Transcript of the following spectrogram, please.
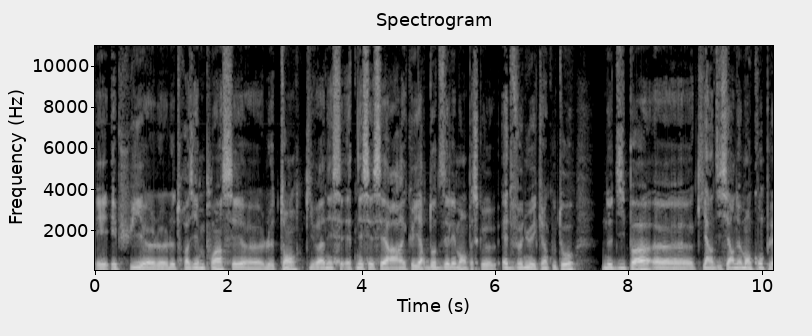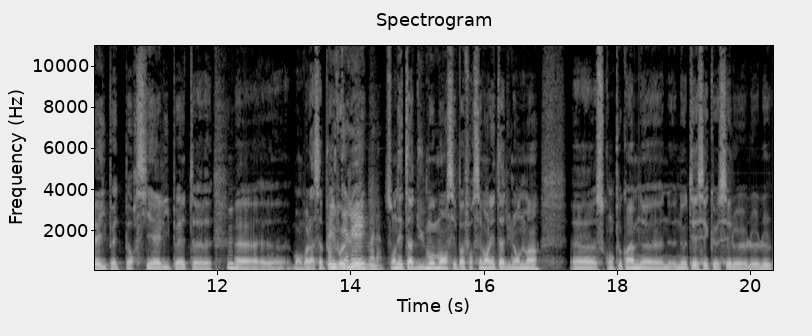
Et, puis euh, le, troisième point, c'est euh, le temps qui va être nécessaire à recueillir d'autres éléments, parce que être venu avec un couteau ne dit pas euh, qu'il y a un discernement complet. Il peut être partiel, il peut être mhm. bon voilà, ça peut évoluer. Son état du moment, c'est pas forcément l'état du lendemain. ce qu'on peut quand même noter, c'est que c'est le,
